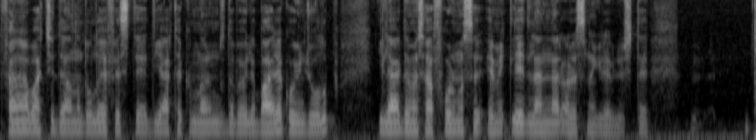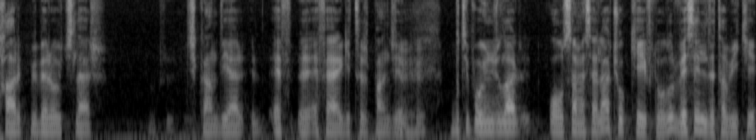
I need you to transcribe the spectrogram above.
Fenerbahçe'de, Anadolu Efes'te, diğer takımlarımızda böyle bayrak oyuncu olup ileride mesela forması emekli edilenler arasına girebilir. İşte Tarık Biberoviçler çıkan diğer Efe Ergi Tırpancı. Hı hı. Bu tip oyuncular olsa mesela çok keyifli olur. Veseli de tabii ki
